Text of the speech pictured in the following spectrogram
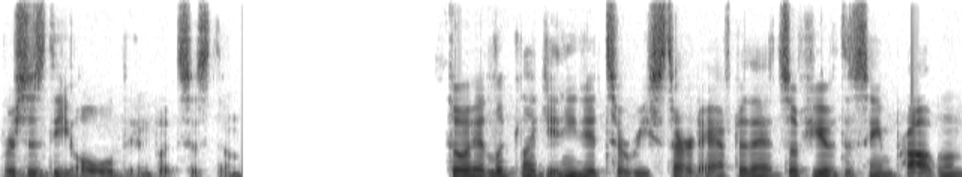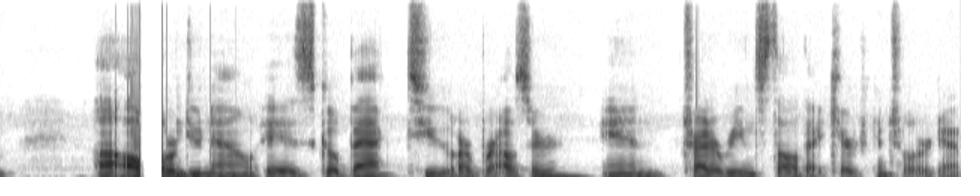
versus the old input system. So it looked like it needed to restart after that. So if you have the same problem, uh, all we're going to do now is go back to our browser and try to reinstall that character controller again.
